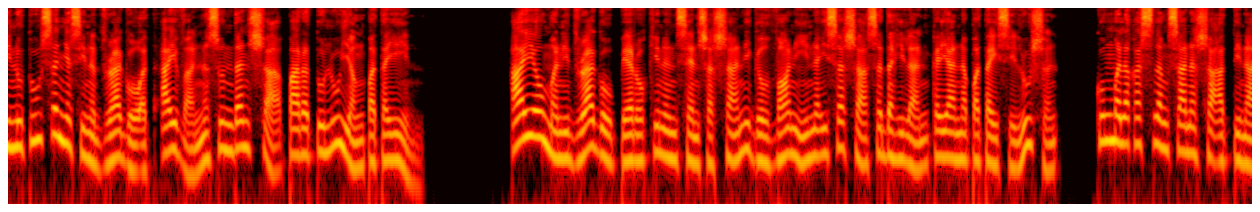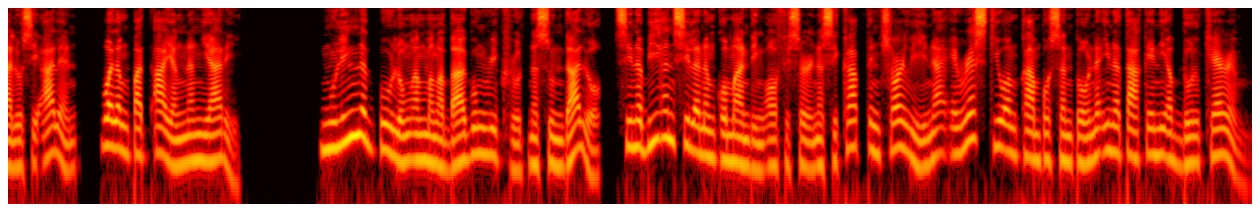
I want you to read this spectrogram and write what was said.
Inutusan niya sina Drago at Ivan na sundan siya para tuluyang patayin. Ayaw man ni Drago pero kinonsensya siya ni Galvani na isa siya sa dahilan kaya napatay si Lucian, kung malakas lang sana siya at tinalo si Allen, walang patayang nangyari. Muling nagpulong ang mga bagong recruit na sundalo, sinabihan sila ng commanding officer na si Captain Charlie na i-rescue ang Campo Santo na inatake ni Abdul Karim.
